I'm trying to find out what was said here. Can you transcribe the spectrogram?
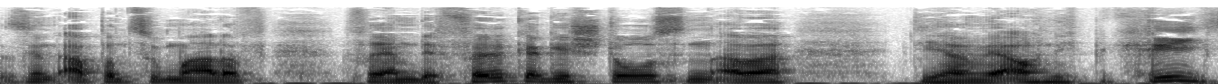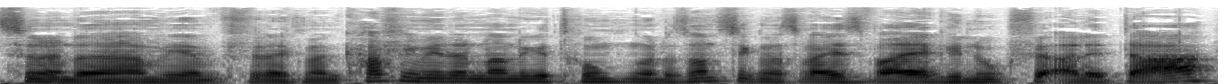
sind ab und zu mal auf fremde Völker gestoßen, aber die haben wir auch nicht bekriegt, sondern da haben wir vielleicht mal einen Kaffee miteinander getrunken oder sonst irgendwas, weil es war ja genug für alle da.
